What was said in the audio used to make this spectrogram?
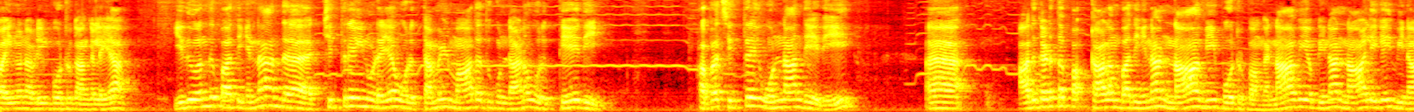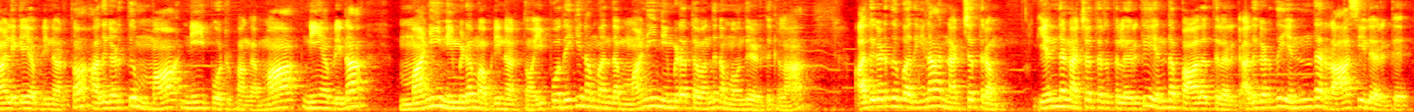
பதினொன்று அப்படின்னு போட்டிருக்காங்க இல்லையா? இது வந்து பார்த்தீங்கன்னா அந்த சித்திரையினுடைய ஒரு தமிழ் மாதத்துக்கு உண்டான ஒரு தேதி. அப்போ சித்திரை ஒன்றாம் தேதி அதுக்கடுத்த ப காலம் பார்த்தீங்கன்னா நாவி போட்டிருப்பாங்க. நாவி அப்படின்னா நாளிகை வினாளிகை அப்படின்னு அர்த்தம். அதுக்கடுத்து மா நீ போட்டிருப்பாங்க. மா நீ அப்படின்னா மணி நிமிடம் அப்படின்னு அர்த்தம். இப்போதைக்கு நம்ம அந்த மணி நிமிடத்தை வந்து நம்ம வந்து எடுத்துக்கலாம். அதுக்கடுத்து பார்த்தீங்கன்னா நட்சத்திரம். எந்த நட்சத்திரத்தில் இருக்குது எந்த பாதத்தில் இருக்குது அதுக்கடுத்து எந்த ராசியில் இருக்குது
